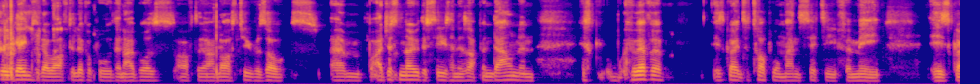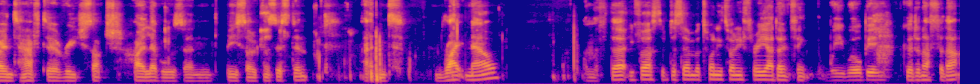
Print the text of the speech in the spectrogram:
three games ago after Liverpool than I was after our last two results. Um, but I just know the season is up and down, and it's, whoever is going to topple Man City for me is going to have to reach such high levels and be so consistent. And right now, on the 31st of December 2023, I don't think we will be good enough for that.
